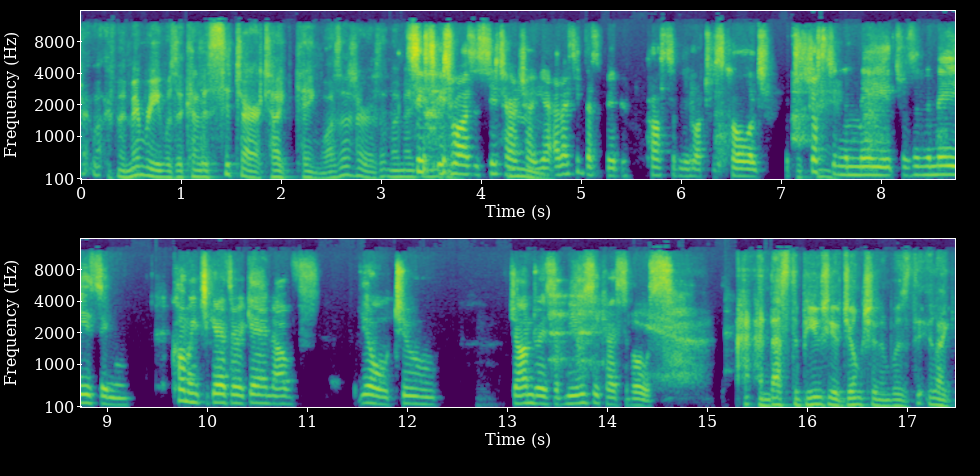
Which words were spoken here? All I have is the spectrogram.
if my memory was a kind of a sitar type thing, was it, or is it my memory? It was a sitar Mm. yeah, and I think that's maybe possibly what it was called. It was just an amazing, it was an amazing coming together again of, you know, two genres of music, I suppose. And that's the beauty of Junction was the, like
